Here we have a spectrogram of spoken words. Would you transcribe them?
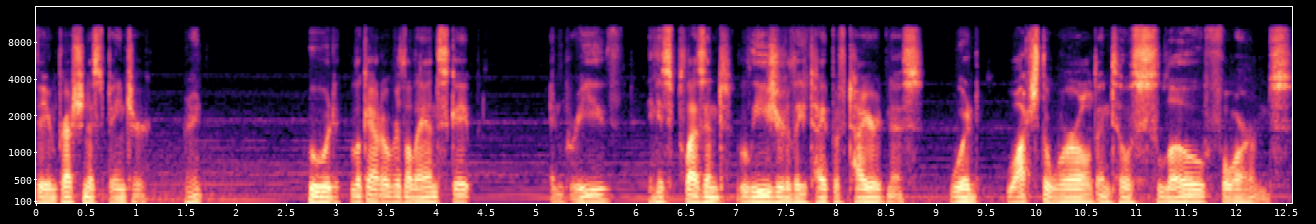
the Impressionist painter, right? Who would look out over the landscape and breathe in his pleasant, leisurely type of tiredness, would watch the world until slow forms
